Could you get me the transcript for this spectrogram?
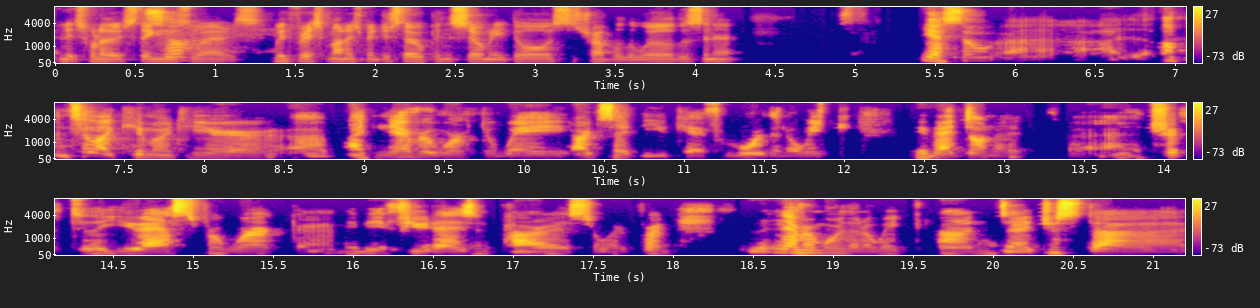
and it's one of those things so, where it's with risk management just opens so many doors to travel the world, doesn't it? Yeah. So. Uh, up until I came out here, uh, I'd never worked away outside the UK for more than a week. Maybe I'd done a, a trip to the US for work, uh, maybe a few days in Paris or whatever, never more than a week. And uh, just, uh,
